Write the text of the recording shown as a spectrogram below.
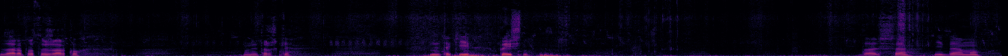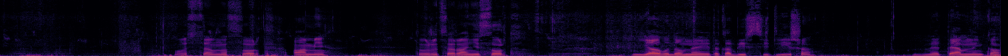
Зараз просто жарко. Вони трошки не такі пишні. Далі йдемо. Ось це в нас сорт Амі. Теж це ранній сорт. Ягода в неї така більш світліша, не темненька.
